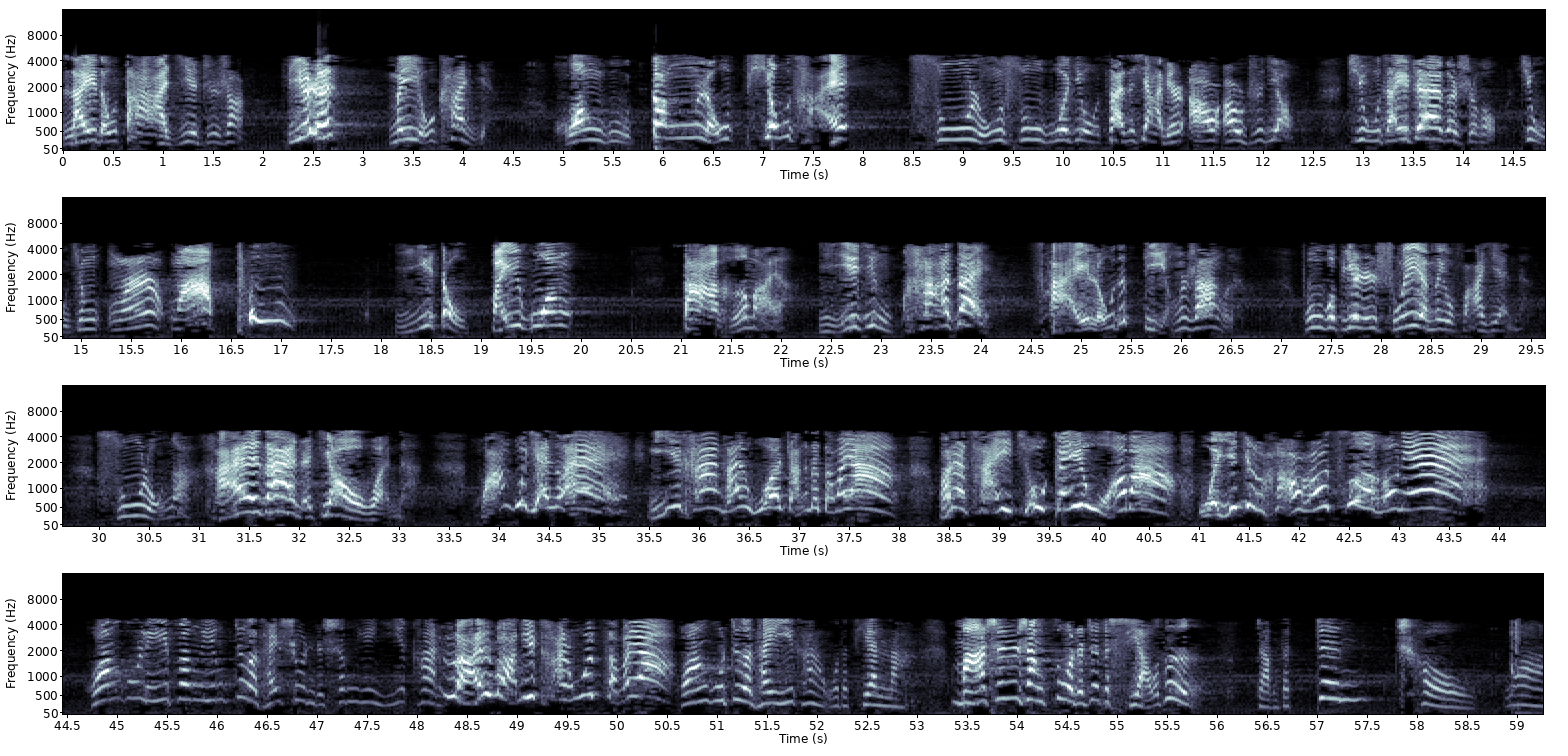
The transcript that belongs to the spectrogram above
来到大街之上，别人。没有看见皇姑登楼飘彩，苏龙苏国舅站在下边嗷嗷直叫。就在这个时候，就听哇哇噗，一道白光，大河马呀已经趴在彩楼的顶上了。不过别人谁也没有发现呢。苏龙啊，还在那叫唤呢。皇姑千岁，你看看我长得怎么样？把这彩球给我吧，我一定好好伺候你。皇姑李凤英这才顺着声音一看，来吧，你看我怎么样？皇姑这才一看，我的天哪！马身上坐着这个小子，长得真丑啊！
